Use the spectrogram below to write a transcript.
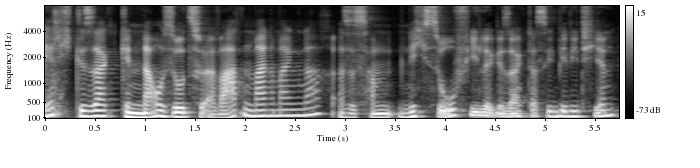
ehrlich gesagt genauso zu erwarten, meiner Meinung nach. Also es haben nicht so viele gesagt, dass sie meditieren.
